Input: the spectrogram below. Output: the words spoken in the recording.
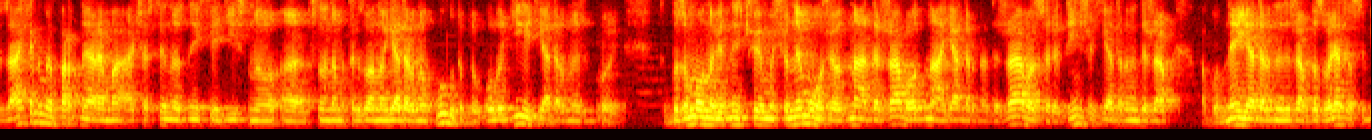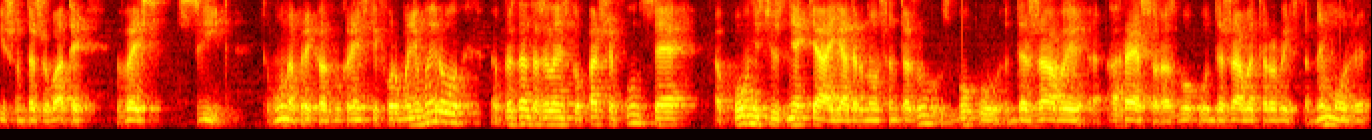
західними партнерами, а частина з них є дійсно е, членами так званого ядерного клубу, тобто володіють ядерною зброєю, то безумовно від них чуємо, що не може одна держава, одна ядерна держава серед інших ядерних держав або не ядерних держав дозволяти собі шантажувати весь світ. Тому, наприклад, в українській формулі миру е, президента Зеленського перший пункт це повністю зняття ядерного шантажу з боку держави агресора, з боку держави терориста. Не може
